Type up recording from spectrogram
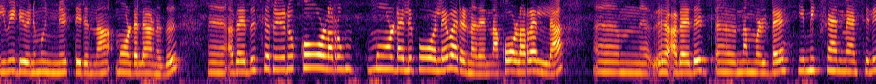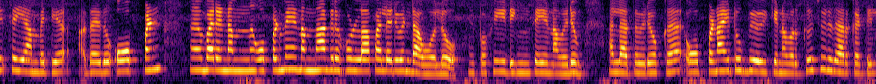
ഈ വീഡിയോന് മുന്നിട്ടിരുന്ന മോഡലാണിത് അതായത് ചെറിയൊരു കോളറും മോഡൽ പോലെ വരണത്. എന്നാൽ കോളറല്ല അതായത് നമ്മളുടെ ഈ മിക്സ് ആൻഡ് മാച്ചിൽ ചെയ്യാൻ പറ്റിയ അതായത് ഓപ്പൺ വരണം എന്ന് ഓപ്പൺ വേണം എന്ന് ആഗ്രഹമുള്ള പലരും ഉണ്ടാവുമല്ലോ. ഇപ്പോൾ ഫീഡിങ് ചെയ്യണവരും അല്ലാത്തവരും ഒക്കെ ഓപ്പണായിട്ട് ഉപയോഗിക്കണവർക്ക് ചുരിദാർ കട്ടിൽ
